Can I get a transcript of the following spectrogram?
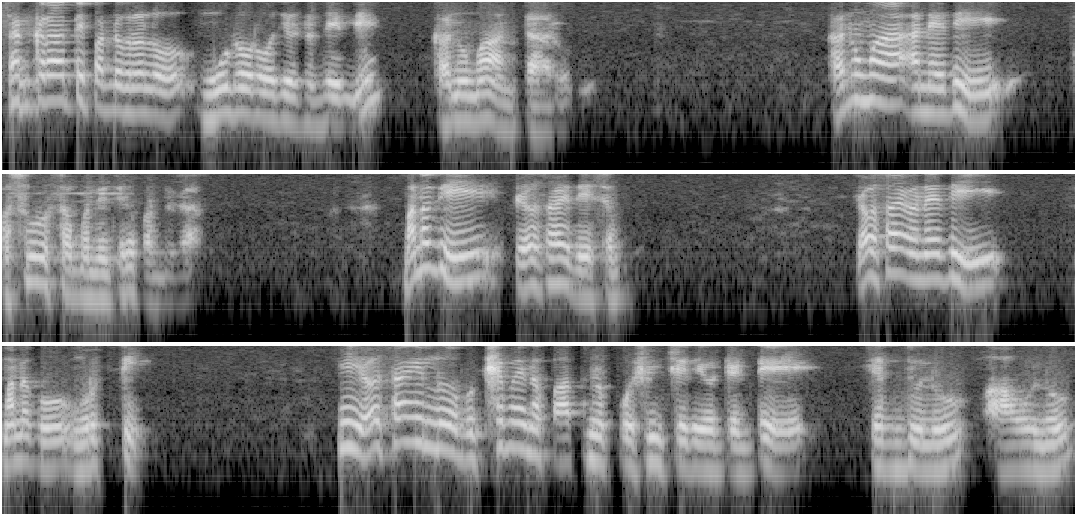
సంక్రాంతి పండుగలలో మూడో రోజు దీన్ని కనుమ అంటారు. కనుమ అనేది పశువులకు సంబంధించిన పండుగ. మనది వ్యవసాయ దేశం. వ్యవసాయం అనేది మనకు వృత్తి. ఈ వ్యవసాయంలో ముఖ్యమైన పాత్రను పోషించేది ఏమిటంటే ఎద్దులు ఆవులు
